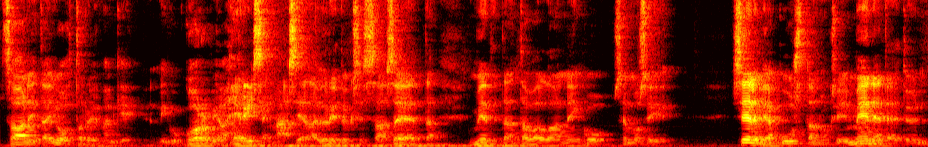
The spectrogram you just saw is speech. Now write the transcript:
saa niitä johtoryhmänkin niin kuin korvia herisemään siellä yrityksissä on se, että mietitään tavallaan niin semmoisia selviä kustannuksia, menetetyn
